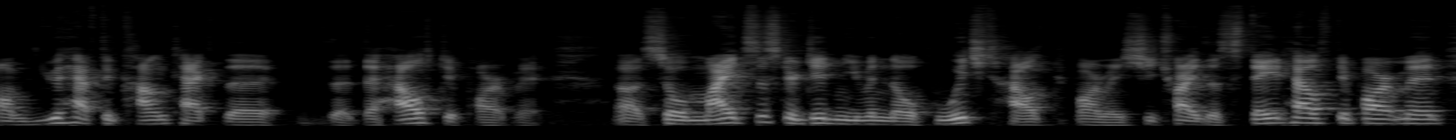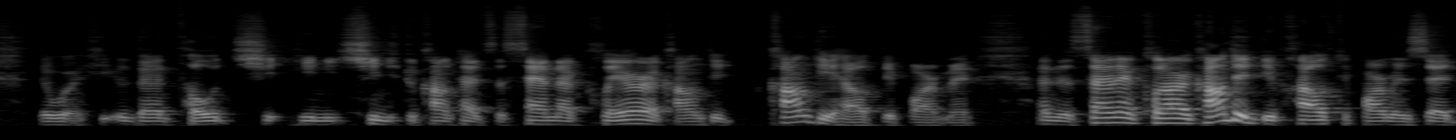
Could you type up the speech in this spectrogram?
um, you have to contact the the, the health department uh, so my sister didn't even know which health department she tried the state health department they were then told she, he, she needed to contact the santa clara county county health department and the santa clara county health department said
